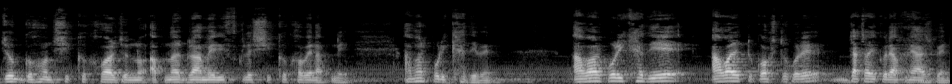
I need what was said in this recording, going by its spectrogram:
যোগ্য হন শিক্ষক হওয়ার জন্য, আপনার গ্রামের স্কুলের শিক্ষক হবেন আপনি, আবার পরীক্ষা দিবেন। আবার পরীক্ষা দিয়ে আবার একটু কষ্ট করে, যাচাই করে আপনি আসবেন।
